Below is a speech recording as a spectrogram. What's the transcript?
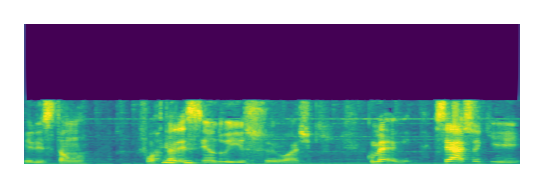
eles estão fortalecendo isso. Eu acho que. Como é, você acha que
